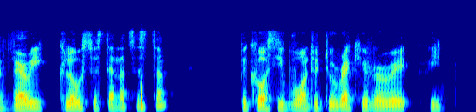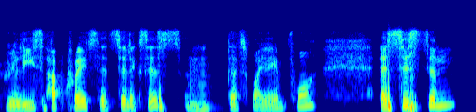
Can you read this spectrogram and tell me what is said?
a very close to standard system because you want to do regular re- release upgrades that still exists. Mm-hmm. That's why I aim for a system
